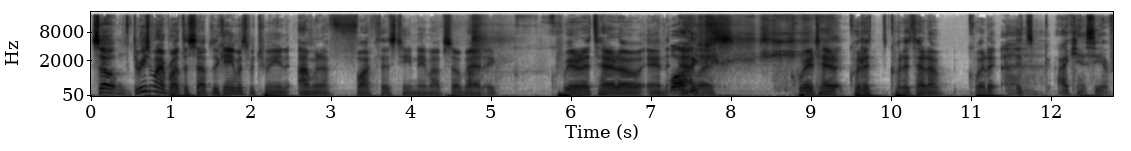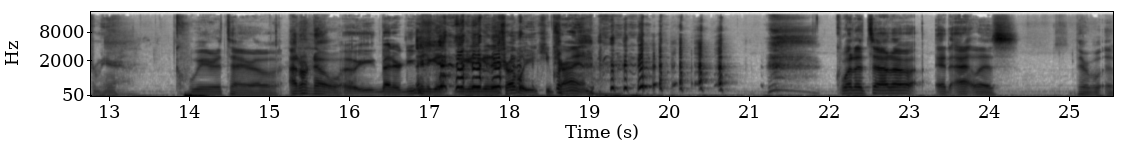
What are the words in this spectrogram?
So the reason why I brought this up, the game was between I'm gonna fuck this team name up so bad. eh, Querétaro and Whoa. Atlas. Querétaro, Querétaro, Querétaro, Querétaro. It's I can't see it from here. Querétaro. I don't know. Oh, you better. You're gonna get. You're gonna get in trouble. You keep trying. Querétaro and Atlas. There, uh,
